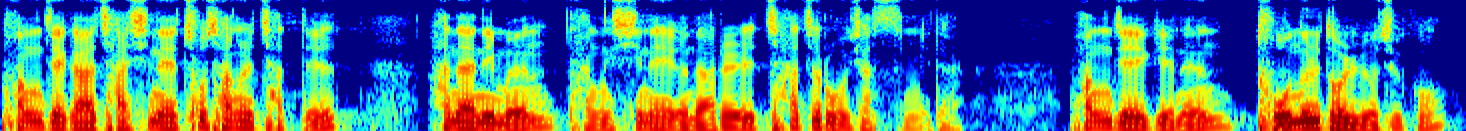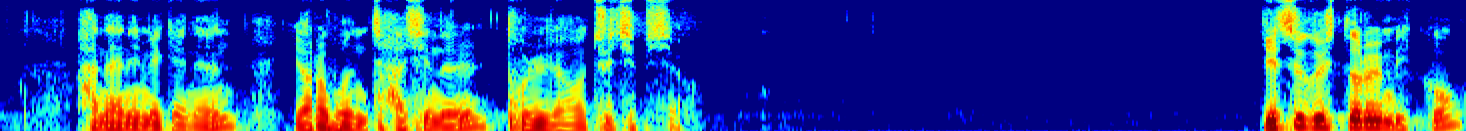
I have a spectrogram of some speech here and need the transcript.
황제가 자신의 초상을 찾듯 하나님은 당신의 은하를 찾으러 오셨습니다. 황제에게는 돈을 돌려주고 하나님에게는 여러분 자신을 돌려주십시오. 예수 그리스도를 믿고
